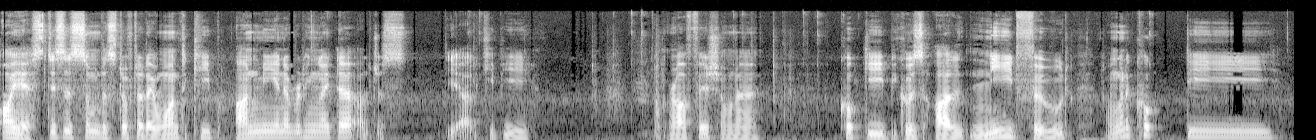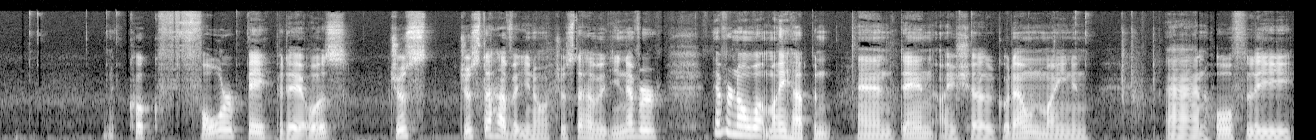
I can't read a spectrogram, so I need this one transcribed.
oh yes, this is some of the stuff that I want to keep on me and everything like that. I'll just, yeah, I'll keep ye raw fish. I want to cook ye because I'll need food. I'm going to cook the, I'm going to cook four baked potatoes. Just, just to have it, you know, just to have it. You never, never know what might happen. And then I shall go down mining and hopefully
